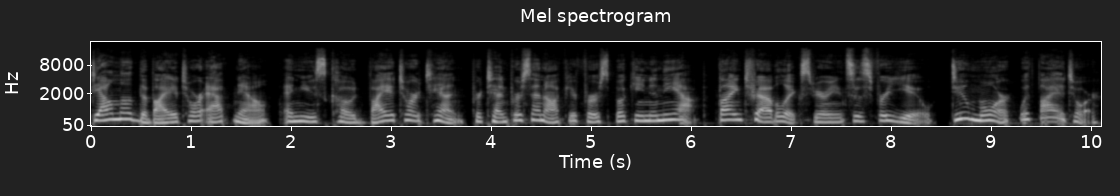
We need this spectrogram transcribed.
Download the Viator app now and use code Viator10 for 10% off your first booking in the app. Find travel experiences for you. Do more with Viator.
